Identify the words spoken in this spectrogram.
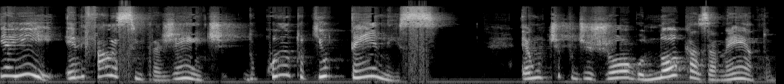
E aí, ele fala assim pra gente do quanto que o tênis é um tipo de jogo no casamento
